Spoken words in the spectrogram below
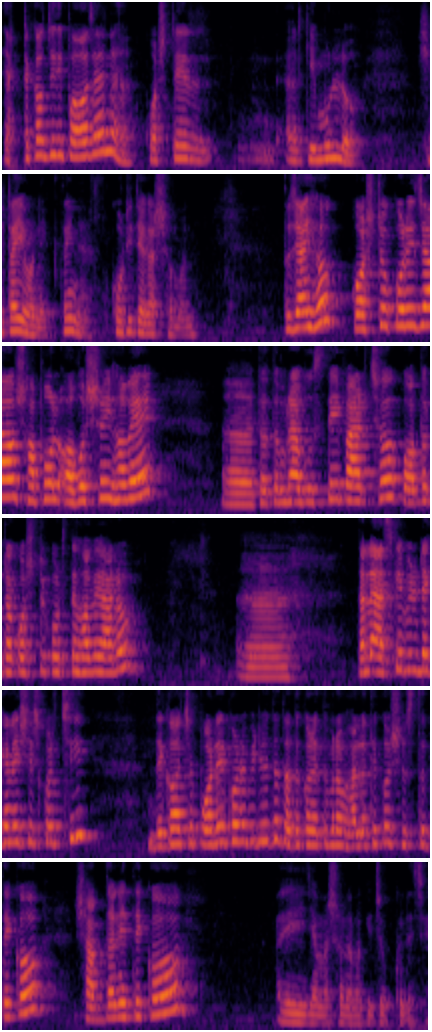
এক টাকাও যদি পাওয়া যায় না, কষ্টের, আর কি, মূল্য, সেটাই অনেক, তাই না? কোটি টাকার সমান। তো যাই হোক, কষ্ট করে যাও, সফল অবশ্যই হবে। তো তোমরা বুঝতেই পারছ কতটা কষ্ট করতে হবে আরও তাহলে আজকে ভিডিওটা এখানে শেষ করছি। দেখা হচ্ছে পরের কোনো ভিডিওতে। ততক্ষণে তোমরা ভালো থেকো, সুস্থ থেকো, সাবধানে থেকো। এই যে আমার সোনা বাকি চোখ খুলেছে।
